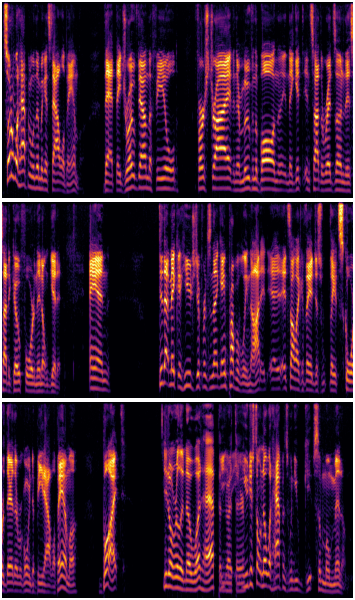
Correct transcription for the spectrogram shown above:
sort of what happened with them against Alabama, that they drove down the field first drive and they're moving the ball and they, and they get inside the red zone and they decide to go for it and they don't get it. And did that make a huge difference in that game? Probably not. It, it- it's not like if they had just they had scored there, they were going to beat Alabama. But You don't really know what happened you, right there. you just don't know what happens when you get some momentum.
